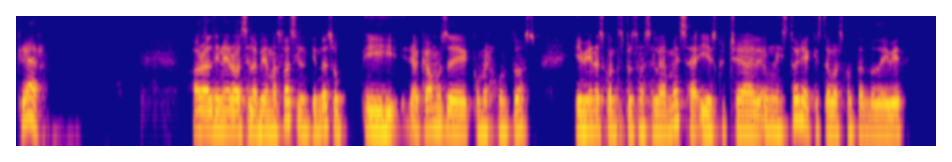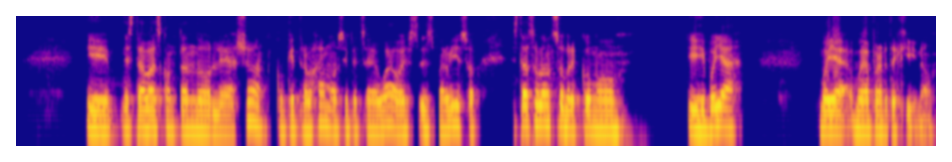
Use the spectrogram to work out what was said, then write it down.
crear. Ahora el dinero hace la vida más fácil, entiendo eso. Y acabamos de comer juntos y había unas cuantas personas en la mesa y escuché una historia que estabas contando, David. Y estabas contándole a Sean con quien trabajamos y pensé, wow, es, es maravilloso. Estás hablando sobre cómo, y voy a, voy a, voy a ponerte aquí, ¿no?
